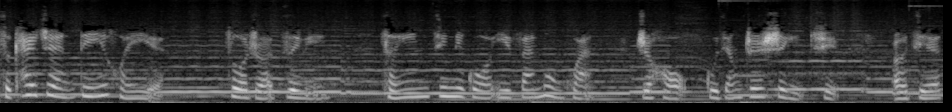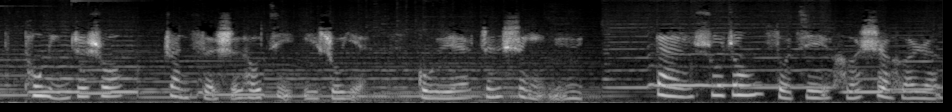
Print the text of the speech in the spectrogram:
此开卷第一回也。作者自云，曾因经历过一番梦幻之后，故将甄士隐去，而结通灵之说，撰此《石头记》一书也，故曰甄士隐云云。但书中所记何事何人？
